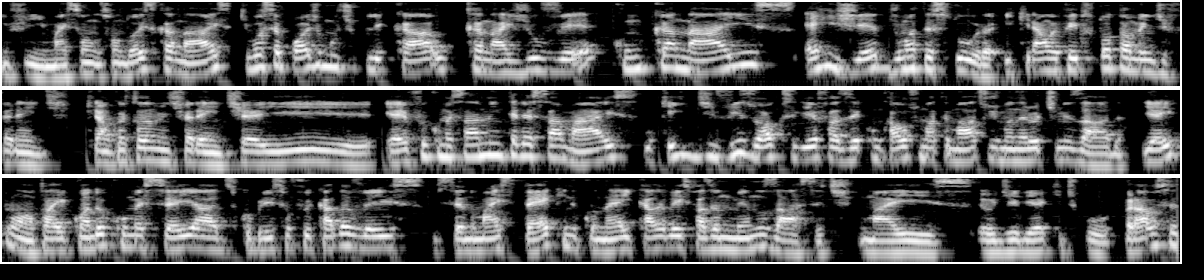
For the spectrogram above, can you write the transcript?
enfim, mas são, são dois canais que você pode multiplicar o canais de UV com canais RG de uma textura e criar um efeito totalmente diferente. Criar uma coisa totalmente diferente. E aí, e aí eu fui começar a me interessar mais o que de visual conseguia fazer com cálculos matemáticos de maneira otimizada. E aí pronto, aí quando eu comecei a descobrir isso, eu fui cada vez sendo mais técnico, né, e cada vez fazendo menos asset. Mas eu diria que, tipo, pra você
